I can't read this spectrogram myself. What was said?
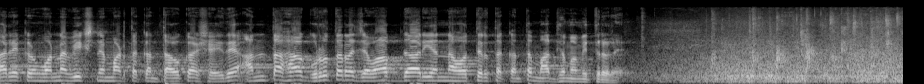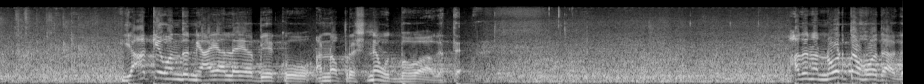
ಕಾರ್ಯಕ್ರಮವನ್ನು ವೀಕ್ಷಣೆ ಮಾಡ್ತಕ್ಕಂಥ ಅವಕಾಶ ಇದೆ. ಅಂತಹ ಗುರುತರ ಜವಾಬ್ದಾರಿಯನ್ನು ಹೊತ್ತಿರತಕ್ಕಂಥ ಮಾಧ್ಯಮ ಮಿತ್ರರೇ. ಯಾಕೆ ಒಂದು ನ್ಯಾಯಾಲಯ ಬೇಕು ಅನ್ನೋ ಪ್ರಶ್ನೆ ಉದ್ಭವ ಆಗುತ್ತೆ. ಅದನ್ನು ನೋಡ್ತಾ ಹೋದಾಗ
